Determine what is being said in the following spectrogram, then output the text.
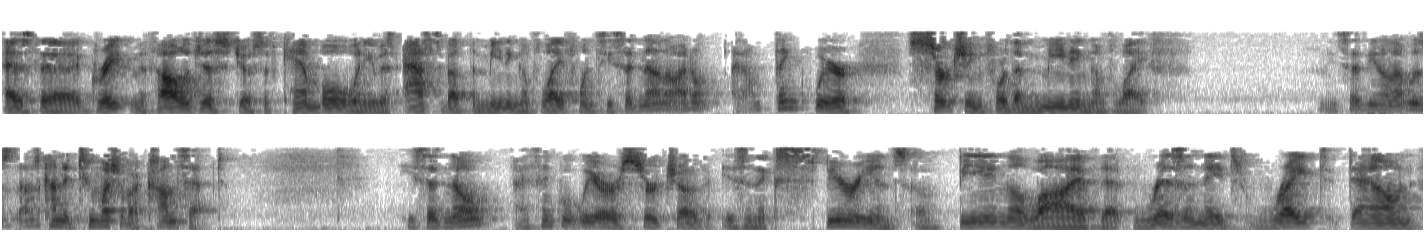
As the great mythologist Joseph Campbell, when he was asked about the meaning of life once, he said, no, no, I don't, I don't think we're searching for the meaning of life. And he said, you know, that was, that was kind of too much of a concept. He said, No, I think what we are in search of is an experience of being alive that resonates right down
